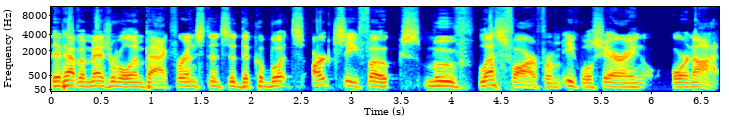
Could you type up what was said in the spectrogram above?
did have a measurable impact. For instance, did the kibbutz Artzi folks move less far from equal sharing or not?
